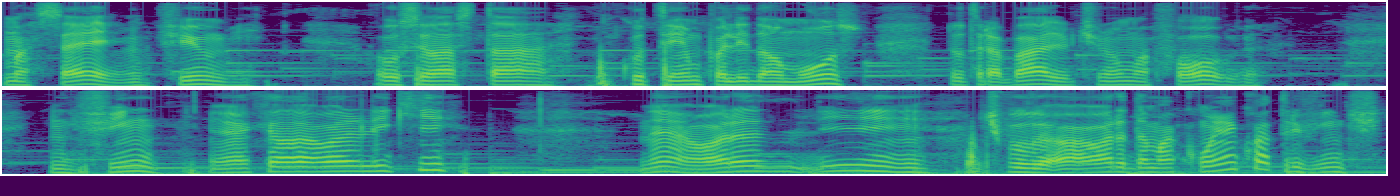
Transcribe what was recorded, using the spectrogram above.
uma série, um filme, ou sei lá, se tá com o tempo ali do almoço, do trabalho, tirou uma folga. Enfim, é aquela hora ali que, né, a hora ali, tipo, a hora da maconha é 4h20,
